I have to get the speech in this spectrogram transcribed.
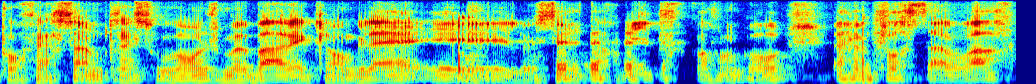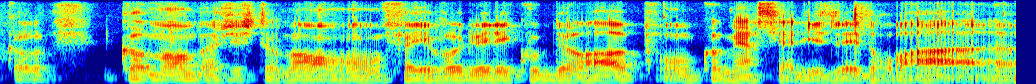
pour faire simple, très souvent, je me bats avec l'anglais et le seul arbitre, en gros, pour savoir comment, bah, justement, on fait évoluer les Coupes d'Europe, on commercialise les droits, euh,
